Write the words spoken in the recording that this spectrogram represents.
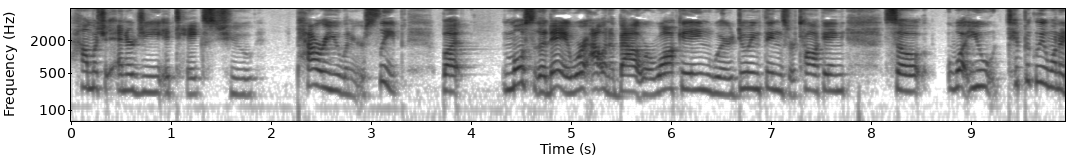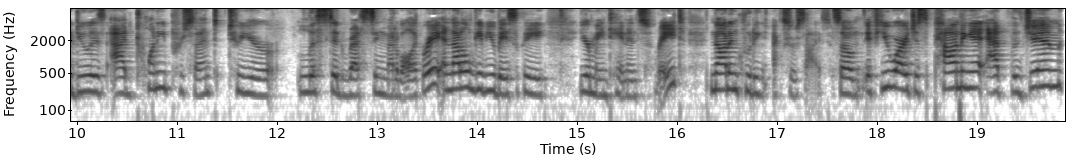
how much energy it takes to power you when you're asleep, but most of the day we're out and about, we're walking, we're doing things, we're talking. So what you typically want to do is add 20% to your listed resting metabolic rate, and that'll give you basically your maintenance rate, not including exercise. So if you are just pounding it at the gym,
